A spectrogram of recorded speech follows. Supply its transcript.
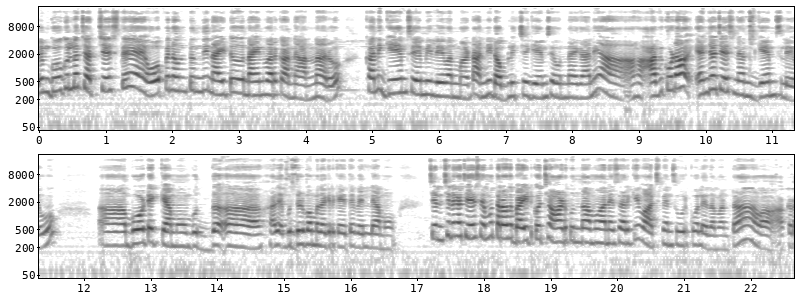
మేము గూగుల్లో సెర్చ్ చేస్తే ఓపెన్ ఉంటుంది నైట్ నైన్ వరకు అని అన్నారు. కానీ గేమ్స్ ఏమీ లేవన్నమాట. అన్ని డబ్బులు ఇచ్చే గేమ్సే ఉన్నాయి కానీ అవి కూడా ఎంజాయ్ చేసిన గేమ్స్ లేవు. బోట్ ఎక్కాము బుద్ధ అదే బుద్ధుడి బొమ్మ దగ్గరికి అయితే వెళ్ళాము. చిన్న చిన్నగా చేసాము. తర్వాత బయటకు వచ్చి ఆడుకుందాము అనేసరికి వాచ్మెన్స్ ఊరుకోలేదమంట అక్కడ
